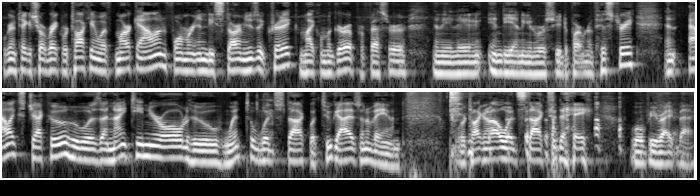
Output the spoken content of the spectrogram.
we're going to take a short break. We're talking with Mark Allen, former Indy Star music critic, Michael McGerr, professor in the Indiana University Department of History, and Alex Jacu, who was a 19 year old who went to Woodstock with two guys in a van. We're talking about Woodstock today. We'll be right back.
